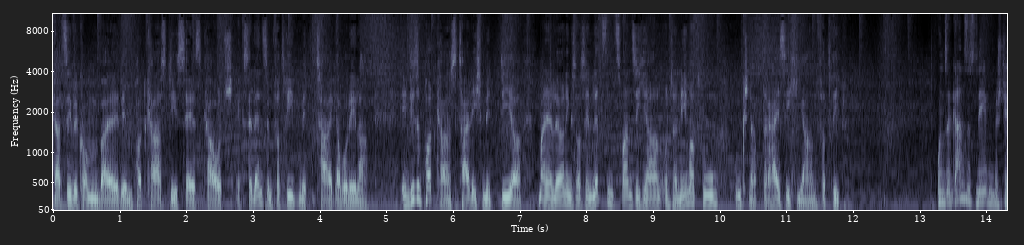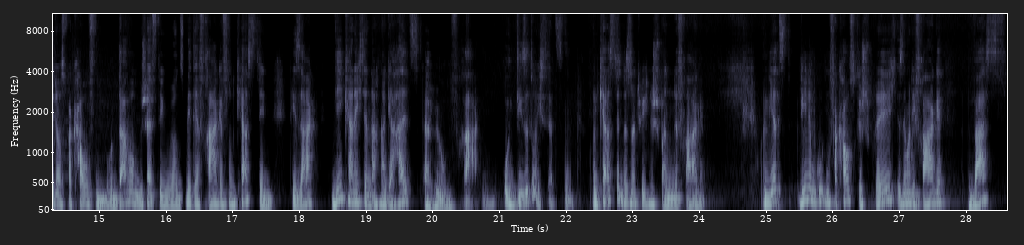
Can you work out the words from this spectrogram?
Herzlich willkommen bei dem Podcast Die Sales Couch Exzellenz im Vertrieb mit Tarek Abodela. In diesem Podcast teile ich mit dir meine Learnings aus den letzten 20 Jahren Unternehmertum und knapp 30 Jahren Vertrieb. Unser ganzes Leben besteht aus Verkaufen und darum beschäftigen wir uns mit der Frage von Kerstin, die sagt, wie kann ich denn nach einer Gehaltserhöhung fragen und diese durchsetzen? Und Kerstin, das ist natürlich eine spannende Frage. Und jetzt, wie in einem guten Verkaufsgespräch, ist immer die Frage, was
